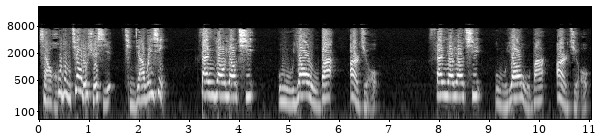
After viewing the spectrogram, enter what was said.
想互动交流学习，请加微信三幺幺七五幺五八二九三幺幺七五幺五八二九。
